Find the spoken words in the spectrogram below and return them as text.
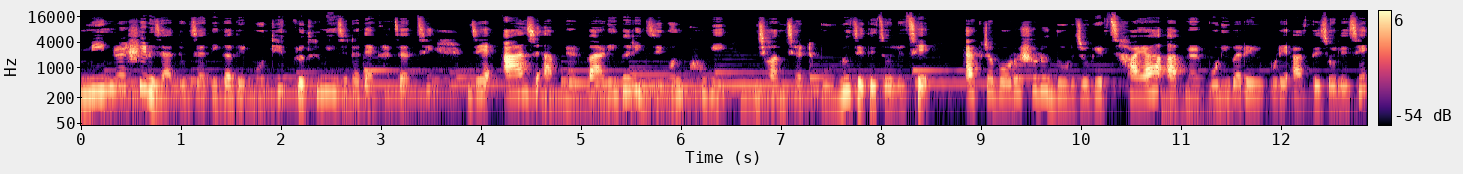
মীন রাশির জাতক জাতিকাদের মধ্যে প্রথমেই যেটা দেখা যাচ্ছে যে আজ আপনার পারিবারিক জীবন খুবই ঝঞ্ঝাটপূর্ণ যেতে চলেছে। একটা বড়সড় দুর্যোগের ছায়া আপনার পরিবারের উপরে আসতে চলেছে,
